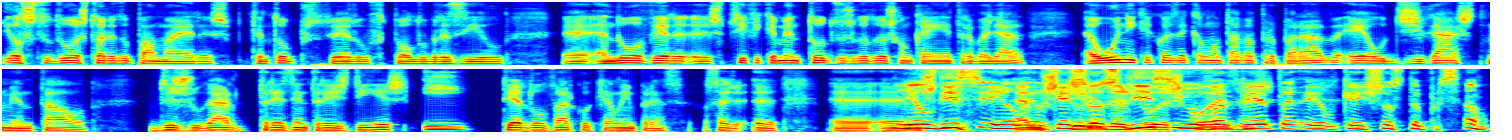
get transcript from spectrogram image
ele estudou a história do Palmeiras, tentou perceber o futebol do Brasil, uh, andou a ver uh, especificamente todos os jogadores com quem ia trabalhar. A única coisa que ele não estava preparado é o desgaste mental de jogar de 3 em 3 dias e ter de levar com aquela imprensa. Ou seja, a, a, a ele disse, ele, ele queixou-se disso e o coisas... Vampeta, ele queixou-se da pressão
